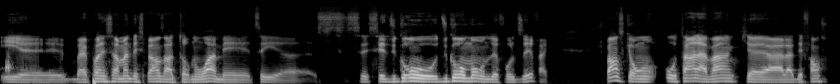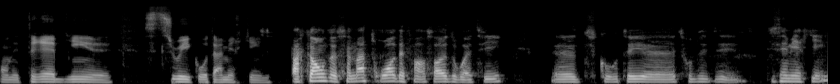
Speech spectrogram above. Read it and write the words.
et ben, pas nécessairement d'expérience dans le tournoi, mais c'est du gros, du gros monde, il faut le dire. je pense qu'autant à l'avant qu'à la défense, on est très bien situé côté américain. Par contre, seulement trois défenseurs droitiers du côté, des, des Américains.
